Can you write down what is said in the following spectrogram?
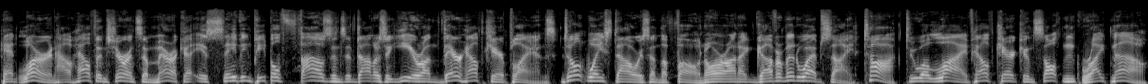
and learn how Health Insurance America is saving people thousands of dollars a year on their health care plans. Don't waste hours on the phone or on a government website. Talk to a live healthcare consultant right now.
